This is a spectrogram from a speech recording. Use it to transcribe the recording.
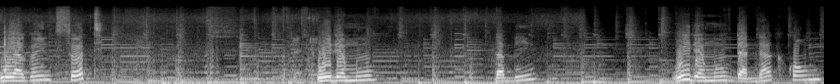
we are going to sort. We remove the beans we remove the dark combs.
